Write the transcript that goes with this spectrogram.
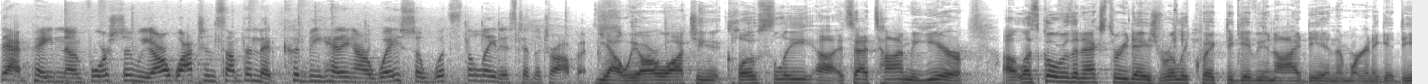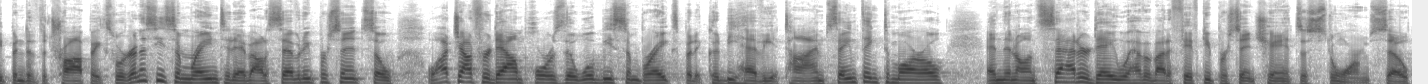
That Peyton, unfortunately, we are watching something that could be heading our way. So, what's the latest in the tropics? Yeah, we are watching it closely. Uh, it's that time of year. Uh, let's go over the next three days really quick to give you an idea, and then we're going to get deep into the tropics. We're going to see some rain today, about a 70%. So, watch out for downpours. There will be some breaks, but it could be heavy at times. Same thing tomorrow. And then on Saturday, we'll have about a 50% chance of storms. So,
